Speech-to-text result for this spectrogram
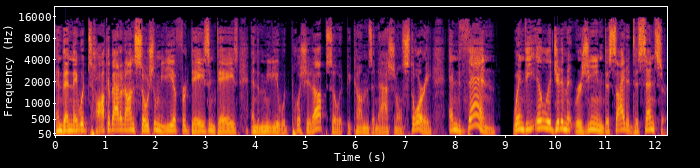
And then they would talk about it on social media for days and days, and the media would push it up so it becomes a national story. And then when the illegitimate regime decided to censor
